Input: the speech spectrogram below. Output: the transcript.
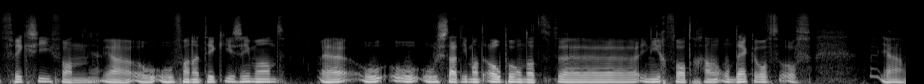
frictie van ja. hoe, hoe, fanatiek is iemand? Uh, hoe, hoe, hoe, staat iemand open om dat uh, in ieder geval te gaan ontdekken? Of, of ja,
